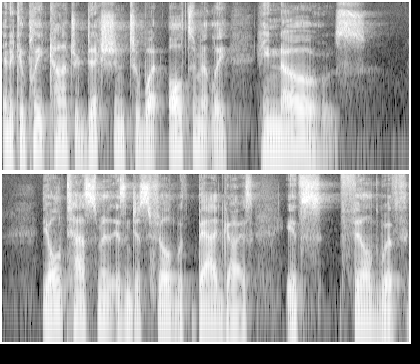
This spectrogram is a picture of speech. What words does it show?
and a complete contradiction to what ultimately he knows. The Old Testament isn't just filled with bad guys, it's filled with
